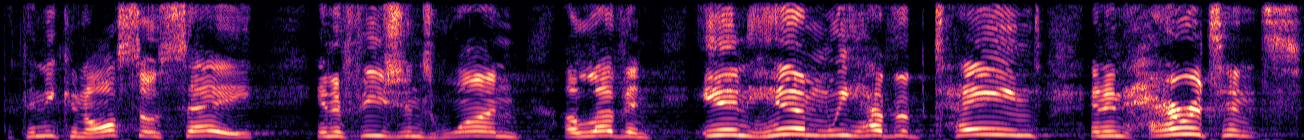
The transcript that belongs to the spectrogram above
But then he can also say in Ephesians 1 11, in him we have obtained an inheritance,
